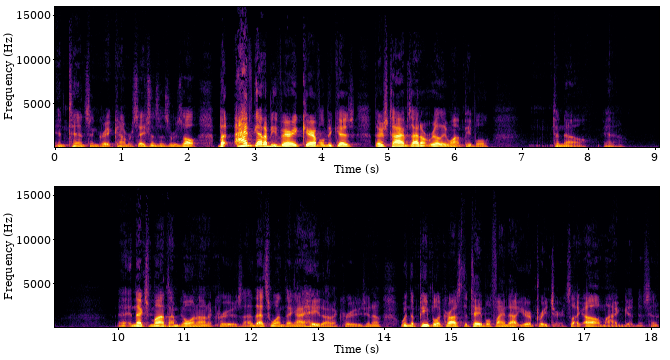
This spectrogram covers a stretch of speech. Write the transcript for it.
intense and great conversations as a result. But I've got to be very careful because there's times I don't really want people to know, you know. Uh, next month, I'm going on a cruise. Uh, that's one thing I hate on a cruise. You know, when the people across the table find out you're a preacher, it's like, oh my goodness. You know?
